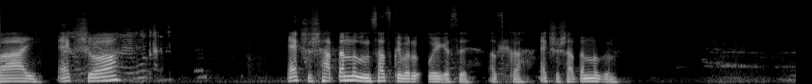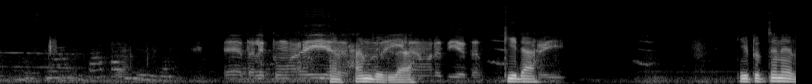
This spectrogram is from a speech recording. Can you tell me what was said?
ভাই একশো একশো সাতান্ন জন সাবস্ক্রাইবার হয়ে গেছে আজকা। একশো সাতান্ন জন। হ্যাঁ আলহামদুলিল্লাহ। কিডা? ইউটিউব চ্যানেল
